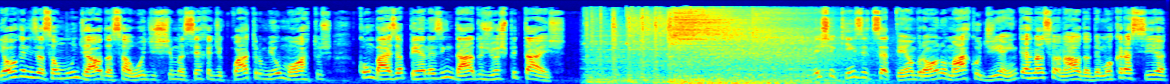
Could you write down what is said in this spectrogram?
e a Organização Mundial da Saúde estima cerca de 4 mil mortos, com base apenas em dados de hospitais. Neste 15 de setembro, a ONU marca o Dia Internacional da Democracia,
